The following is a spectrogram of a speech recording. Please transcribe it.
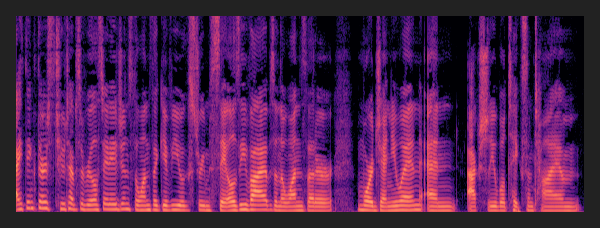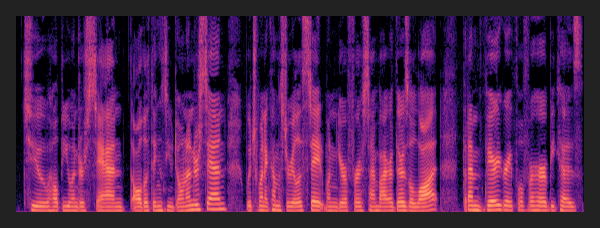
I think there's two types of real estate agents the ones that give you extreme salesy vibes, and the ones that are more genuine and actually will take some time to help you understand all the things you don't understand. Which, when it comes to real estate, when you're a first time buyer, there's a lot. But I'm very grateful for her because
